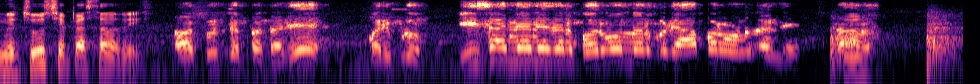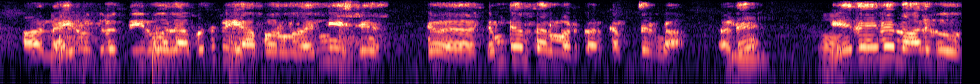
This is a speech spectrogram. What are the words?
మీరు చూసి చెప్పేస్తారు అది. చూసి చెప్పేస్తాం అది. మరి ఇప్పుడు ఈశాన్య అనేది ఏదైనా బరువు ఉందనుకోండి వ్యాపారం ఉండదండి. ఆ. నైరుతిలో తీరువో లేకపోతే మీకు వ్యాపారం ఉండదు. అన్ని సిమ్టమ్స్ అనమాట సార్ ఖచ్చితంగా. అంటే. ఏదైనా నాలుగు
